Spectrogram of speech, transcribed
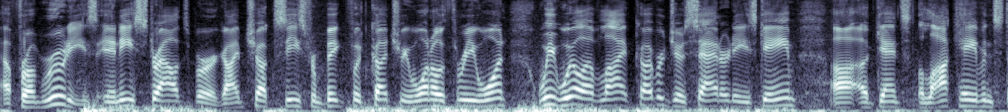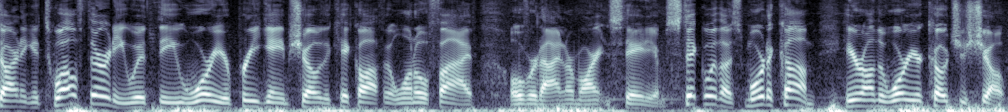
uh, from Rudy's in East Stroudsburg. I'm Chuck Seese from Bigfoot Country 1031. We will have live coverage of Saturday's game uh, against Lock Haven starting at 12:30 with the Warrior pregame show, the kickoff at 105 over at Eiler Martin Stadium. Stick with us. More to come here on the Warrior Coaches Show.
